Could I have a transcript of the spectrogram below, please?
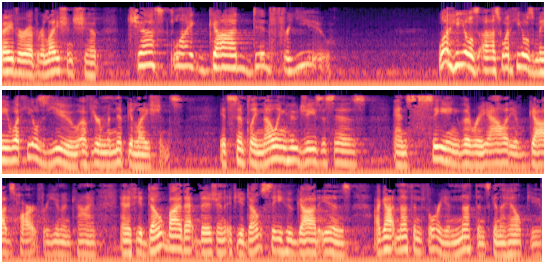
favor of relationship, just like God did for you. What heals us, what heals me, what heals you of your manipulations? It's simply knowing who Jesus is and seeing the reality of God's heart for humankind. And if you don't buy that vision, if you don't see who God is, I got nothing for you. Nothing's going to help you.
